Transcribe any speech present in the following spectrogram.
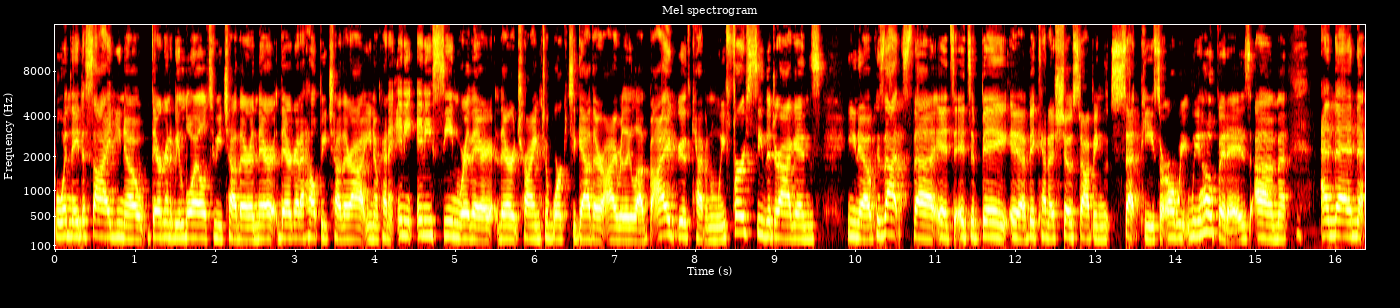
But when they decide, you know, they're going to be loyal to each other and they're they're going to help each other out, you know, kind of any any scene where they're they're trying to work together, I really love. But I agree with Kevin when we first see the dragons, you know, because that's the it's it's a big a big kind of show stopping set piece, or, or we we hope it is. Um, and then uh,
